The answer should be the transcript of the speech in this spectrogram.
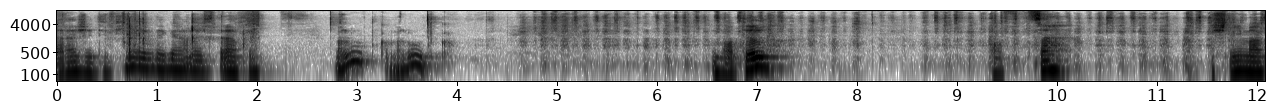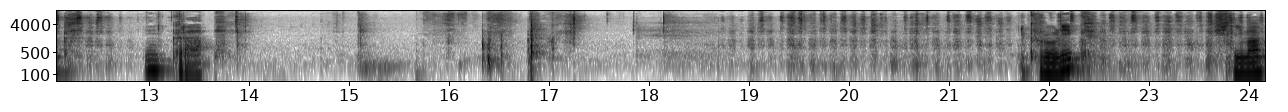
na razie dwie wygrane strafy. Malutko, malutko. Motyl owca, ślimak i krab. Królik, ślimak.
